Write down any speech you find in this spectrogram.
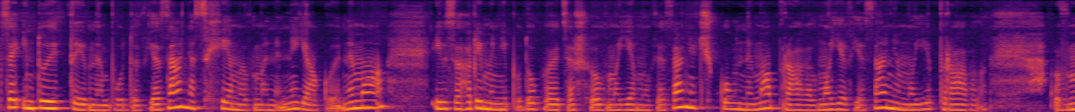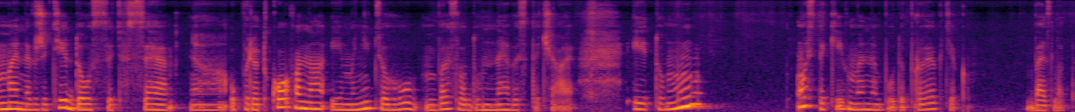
це інтуїтивне буде в'язання, схеми в мене ніякої нема. І взагалі мені подобається, що в моєму в'язаннячку нема правил. Моє в'язання, моє правило. В мене в житті досить все е, упорядковано, і мені цього безладу не вистачає. І тому ось такий в мене буде проєктик безлад.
